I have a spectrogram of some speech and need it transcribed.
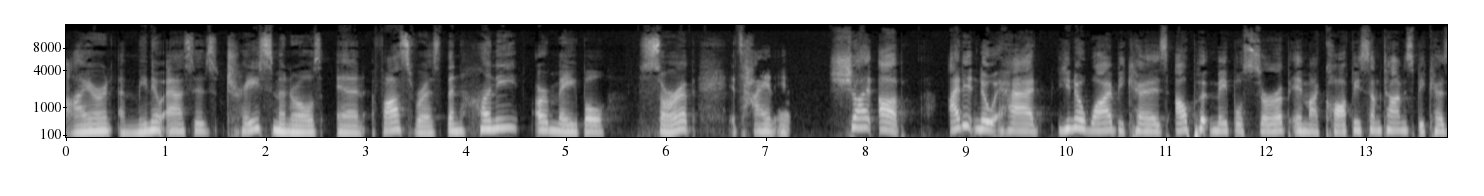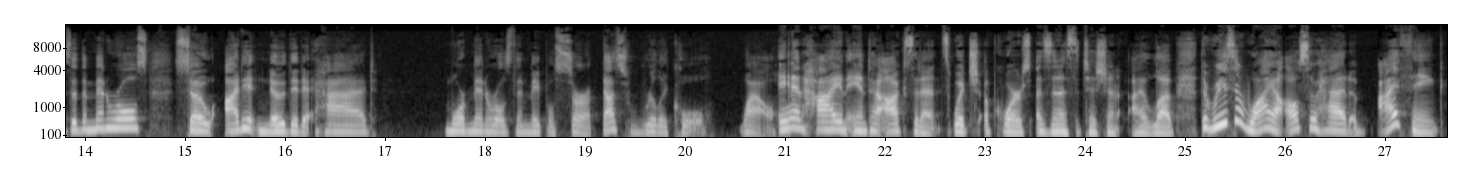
iron, amino acids, trace minerals, and phosphorus than honey or maple syrup. It's high in Shut up. I didn't know it had, you know why? Because I'll put maple syrup in my coffee sometimes because of the minerals. So I didn't know that it had more minerals than maple syrup. That's really cool. Wow. And high in antioxidants, which of course, as an esthetician, I love. The reason why I also had, I think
